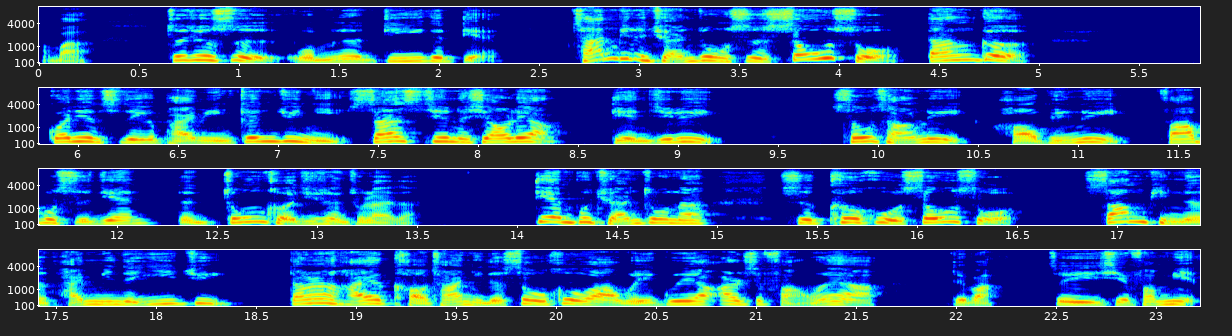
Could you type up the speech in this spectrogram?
好吧？这就是我们的第一个点。产品的权重是搜索单个关键词的一个排名，根据你三十天的销量、点击率、收藏率、好评率、发布时间等综合计算出来的。店铺权重呢，是客户搜索商品的排名的依据。当然还要考察你的售后啊、违规啊、二次访问啊，对吧？这一些方面。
